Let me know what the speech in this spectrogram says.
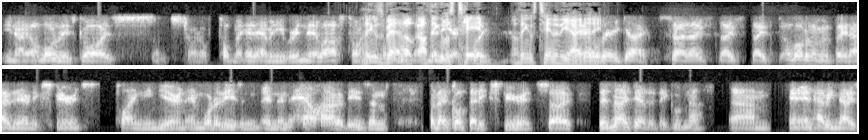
you know a lot of these guys. I'm just trying off the top of my head how many were in there last time. I think it was about. I think it was actually. ten. I think it was ten of the yeah, eighteen. Well, there you go. So they've they've they've a lot of them have been over there and experienced playing in India and, and what it is and, and, and how hard it is, and but they've got that experience. So there's no doubt that they're good enough, um, and, and, having those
